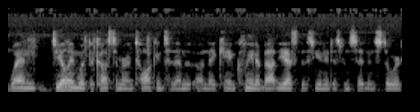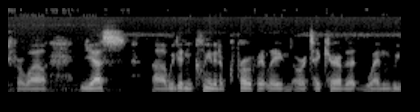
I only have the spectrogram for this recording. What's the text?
when dealing with the customer and talking to them, and they came clean about, yes, this unit has been sitting in storage for a while. Yes, uh, we didn't clean it appropriately or take care of it when we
